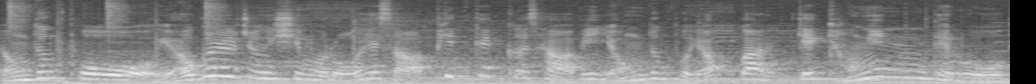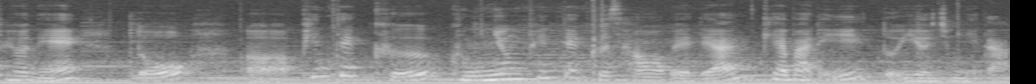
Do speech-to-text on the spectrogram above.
영등포 역을 중심으로 해서 핀테크 사업이 영등포 역과 함께 경인대로 변해 또 어, 핀테크 금융 핀테크 사업에 대한 개발이 또 이어집니다.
